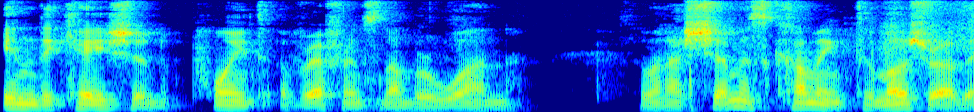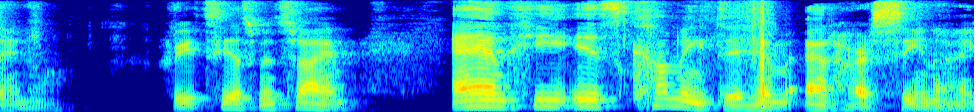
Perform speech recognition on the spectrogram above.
indication, point of reference number one. When Hashem is coming to Moshe Rabbeinu for Yitzias Mitzrayim, and he is coming to him at Har Sinai,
